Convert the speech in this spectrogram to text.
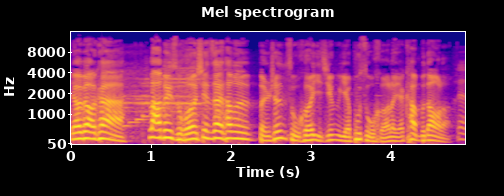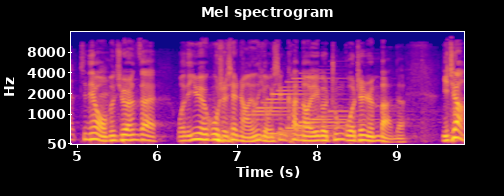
要不要看？辣妹组合现在他们本身组合已经也不组合了，也看不到了。今天我们居然在我的音乐故事现场能有幸看到一个中国真人版的。你这样，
